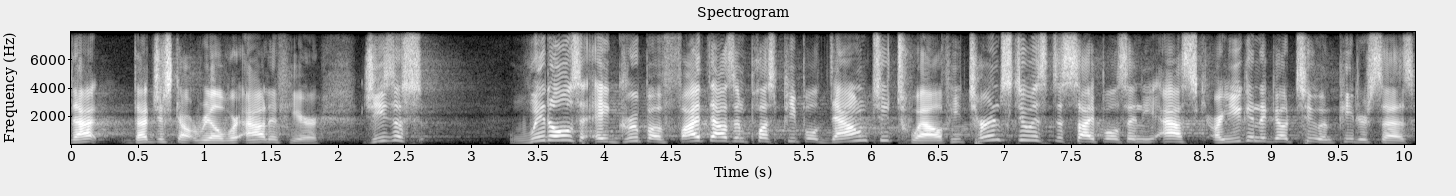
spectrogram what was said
that, that just got real. We're out of here. Jesus whittles a group of 5,000 plus people down to 12. He turns to his disciples and he asks, Are you going to go too? And Peter says,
